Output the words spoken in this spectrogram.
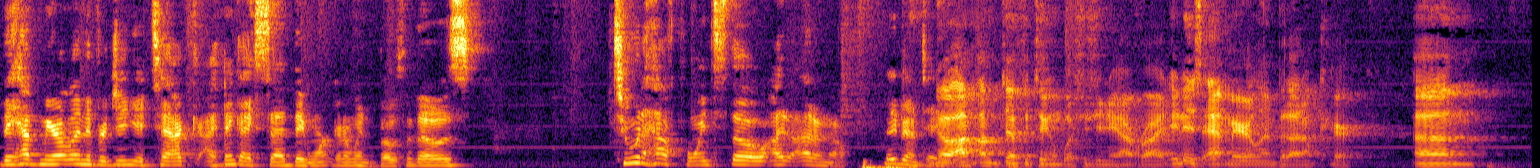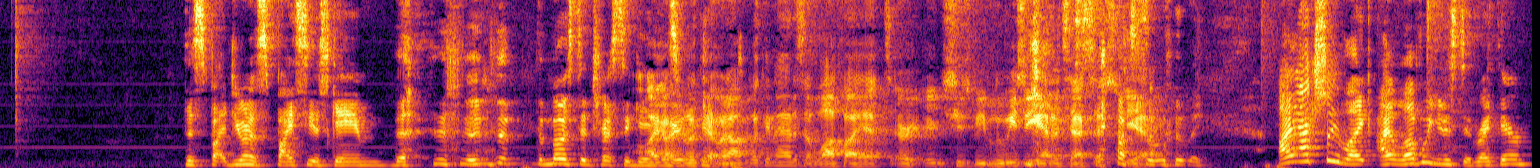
they have Maryland and Virginia Tech. I think I said they weren't going to win both of those. Two and a half points, though. I, I don't know. Maybe I'm taking. No, I'm, I'm definitely taking West Virginia outright. It is at Maryland, but I don't care. Um, the spi- do you want the spiciest game? The, the, the, the most interesting game. are this you looking at what I'm looking at? Is it Lafayette or excuse me, Louisiana, Texas? yeah. Absolutely. I actually like. I love what you just did right there.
